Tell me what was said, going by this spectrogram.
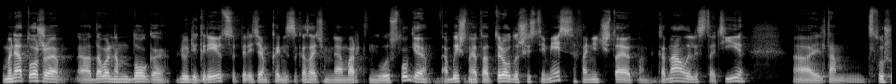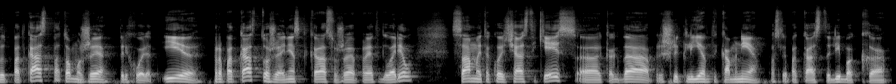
У меня тоже э, довольно долго люди греются перед тем, как они заказать у меня маркетинговые услуги. Обычно это от 3 до 6 месяцев. Они читают там, канал или статьи, или там слушают подкаст, потом уже приходят. И про подкаст тоже я несколько раз уже про это говорил. Самый такой частый кейс, а, когда пришли клиенты ко мне после подкаста, либо к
